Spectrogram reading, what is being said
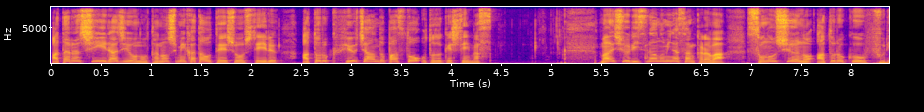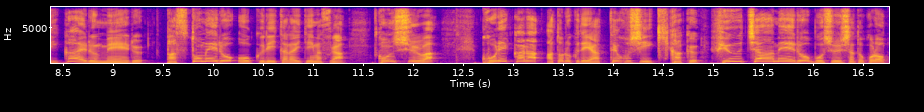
新しいラジオの楽しみ方を提唱しているアトロクフューチャーパストをお届けしています。毎週リスナーの皆さんからはその週のアトロクを振り返るメールパストメールをお送りいただいていますが今週はこれからアトロクでやってほしい企画フューチャーメールを募集したところ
